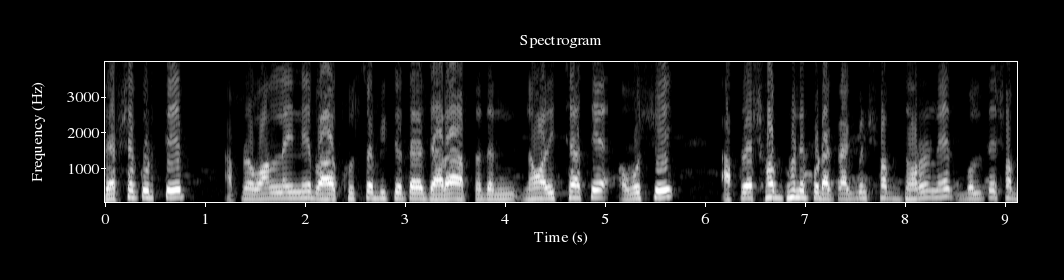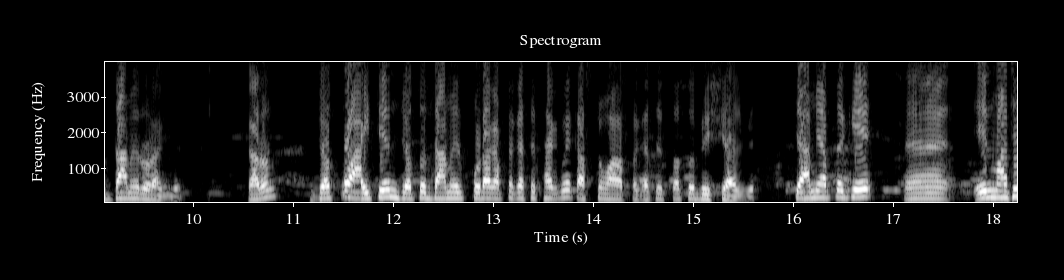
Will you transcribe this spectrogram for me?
ব্যবসা করতে আপনার অনলাইনে বা খুচরা বিক্রেতা যারা আপনাদের নেওয়ার ইচ্ছা আছে, অবশ্যই আপনারা সব ধরনের প্রোডাক্ট রাখবেন, সব ধরনের বলতে সব দামেরও রাখবেন। কারণ যত আইটেম যত দামের প্রোডাক্ট আপনার কাছে থাকবে কাস্টমার আপনার কাছে তত বেশি আসবে। যে আমি আপনাকে এর মাঝে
